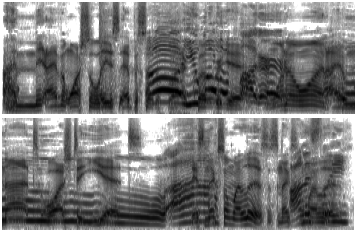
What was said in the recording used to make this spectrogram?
I mi- I haven't watched the latest episode. Oh, you Clover yet. motherfucker! 101. I have not watched it yet. Ah. It's next on my list. It's next on my list.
